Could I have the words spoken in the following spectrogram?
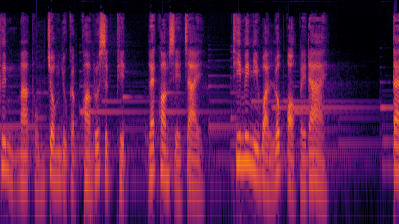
ขึ้นมาผมจมอยู่กับความรู้สึกผิด และความเสียใจ ที่ไม่มีวันลบออกไปได้ แต่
